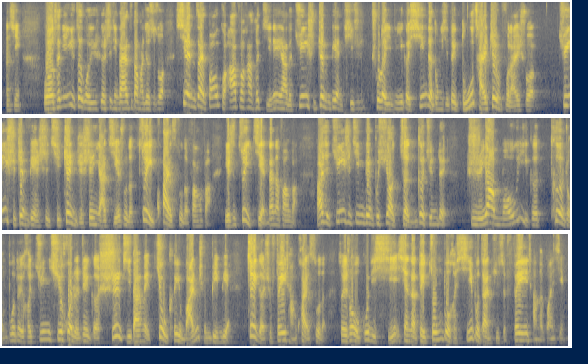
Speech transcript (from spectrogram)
担心。我曾经预测过一个事情，大家知道吗？就是说，现在包括阿富汗和几内亚的军事政变，提出了一一个新的东西，对独裁政府来说。军事政变是其政治生涯结束的最快速的方法，也是最简单的方法。而且军事政变不需要整个军队，只要某一个特种部队和军区或者这个师级单位就可以完成兵变，这个是非常快速的。所以说我估计习现在对中部和西部战区是非常的关心。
